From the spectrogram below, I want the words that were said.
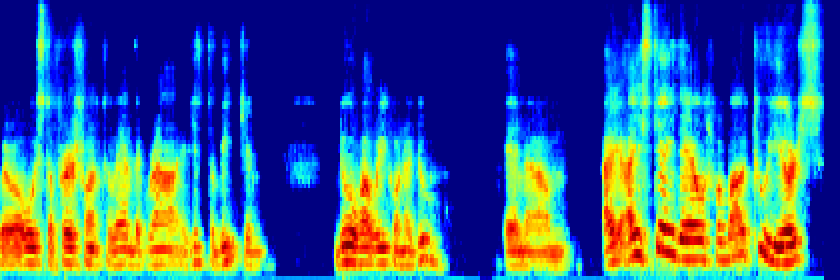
we are always the first ones to land the ground, hit the beach, and do what we're going to do. And um, I, I, stayed there for about two years.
